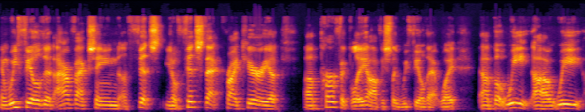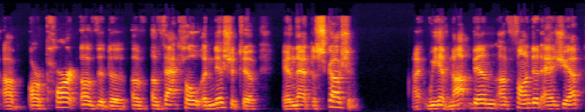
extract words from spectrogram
And we feel that our vaccine uh, fits, you know, fits that criteria uh, perfectly. Obviously, we feel that way, uh, but we uh, we uh, are part of the, the of of that whole initiative and that discussion. we have not been funded as yet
